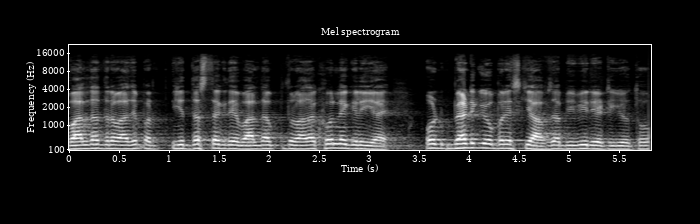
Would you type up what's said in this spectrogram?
वालदा दरवाजे पर ये दस्तक दे, वालदा दरवाज़ा खोलने के लिए आए और बेड के ऊपर इसकी हाफजा बीवी लेटी हो तो।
